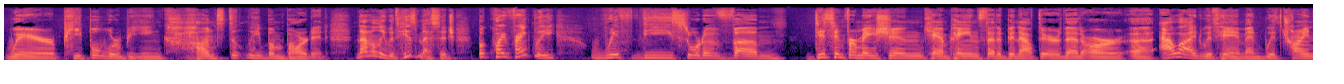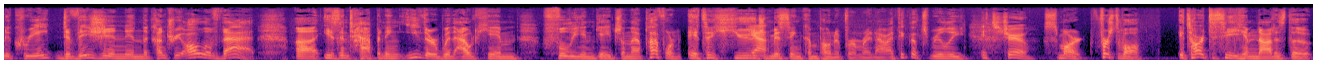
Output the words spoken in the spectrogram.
where people were being constantly bombarded, not only with his message, but quite frankly, with the sort of um, disinformation campaigns that have been out there that are uh, allied with him and with trying to create division in the country. All of that uh, not happening either without him fully engaged on that platform. It's a huge Yeah. missing component for him right now. I think that's really It's true. smart. First of all, it's hard to see him not as the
